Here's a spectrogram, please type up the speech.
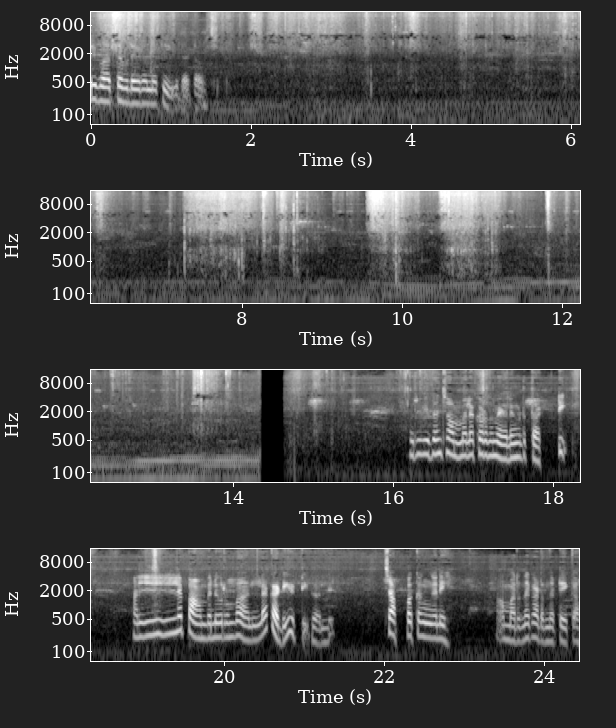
ഈ ഭാഗത്ത് എവിടെയെങ്കിലും ഒന്ന് തീ കേട്ടോ. ഒരുവിധം ചമ്മലൊക്കെ അവിടെ മേലെ ഇങ്ങോട്ട് തട്ടി. നല്ല പാമ്പനുറുമ്പ് നല്ല കടി കിട്ടി കല്ല്. ചപ്പൊക്കെ ഇങ്ങനെ അമർന്ന് കിടന്നിട്ടേക്കാ.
